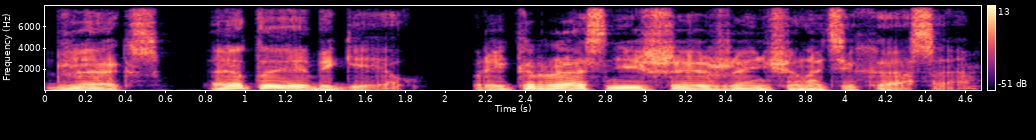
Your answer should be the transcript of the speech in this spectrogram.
«Джекс, это Эбигейл, прекраснейшая женщина Техаса.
